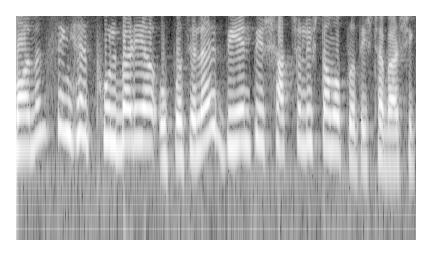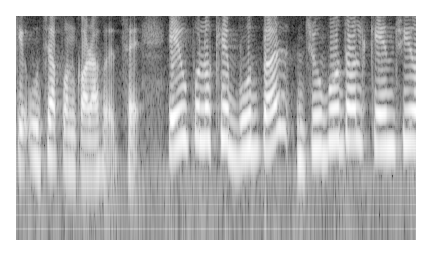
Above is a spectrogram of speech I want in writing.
ময়মনসিংহের ফুলবাড়িয়া উপজেলায় বিএনপির সাতচল্লিশতম প্রতিষ্ঠাবার্ষিকী উদযাপন করা হয়েছে। এই উপলক্ষে বুধবার যুবদল কেন্দ্রীয়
